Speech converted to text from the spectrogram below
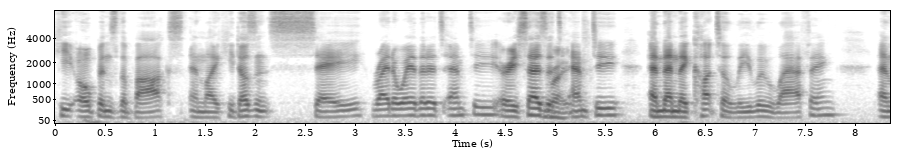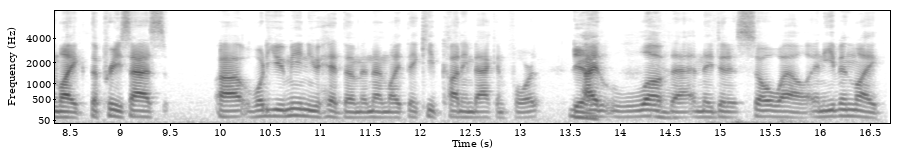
he opens the box and like he doesn't say right away that it's empty or he says it's Right. empty and then they cut to Leeloo laughing and like the priest asks uh, what do you mean you hid them? And then like they keep cutting back and forth. Yeah. I love that, and they did it so well. And even like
